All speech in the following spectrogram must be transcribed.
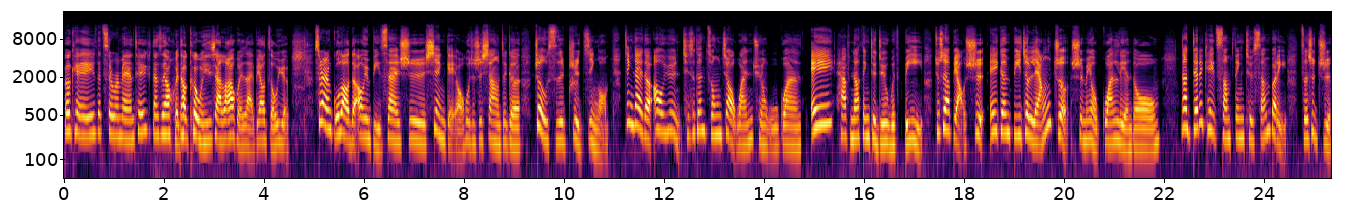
Okay, that's so romantic. 但是要回到课文一下，拉回来，不要走远。虽然古老的奥运比赛是献给哦，或者是向这个宙斯致敬哦，近代的奥运其实跟宗教完全无关。A have nothing to do with B，就是要表示 A 跟 B 这两者是没有关联的哦。 那 dedicate something to somebody，则是指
